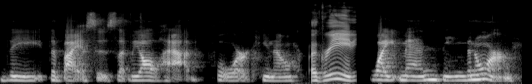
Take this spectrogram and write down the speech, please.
the the biases that we all have for, you know, agreed. White men being the norm.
